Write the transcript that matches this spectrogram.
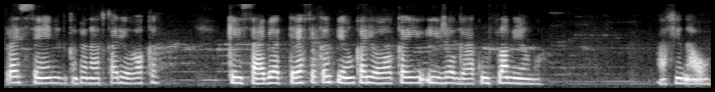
para as semi do Campeonato Carioca, quem sabe até ser campeão carioca e, e jogar com o Flamengo a final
